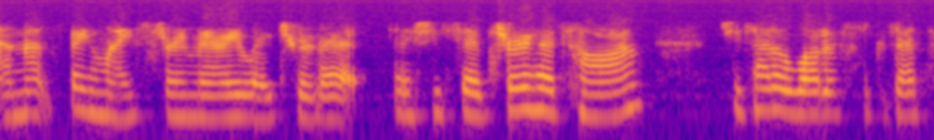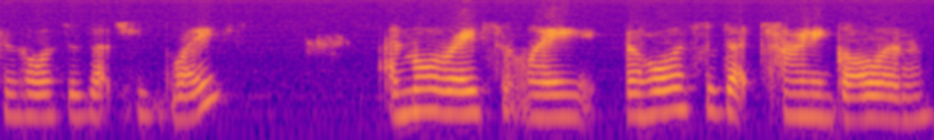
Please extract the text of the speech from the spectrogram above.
and that's been leased through Mary Lee Trivett. So she said through her time, she's had a lot of success with horses that she's leased, and more recently, the horses that Tony Gollan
